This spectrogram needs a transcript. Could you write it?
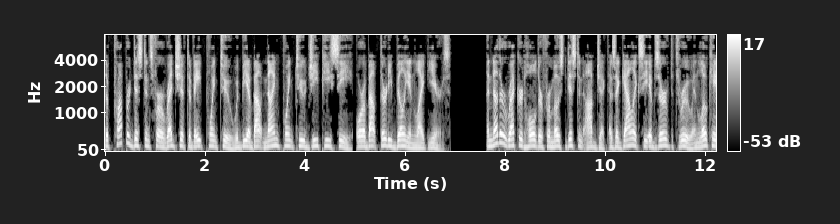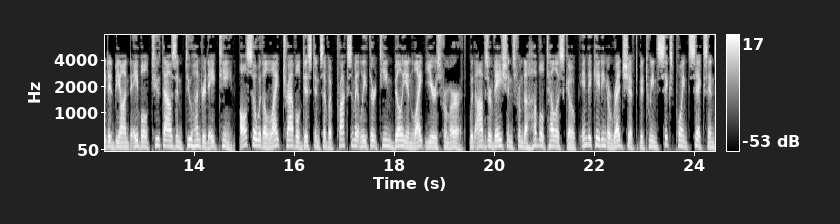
The proper distance for a redshift of 8.2 would be about 9.2 GPC, or about 30 billion light-years. Another record holder for most distant object is a galaxy observed through and located beyond Abell 2218, also with a light travel distance of approximately 13 billion light-years from Earth, with observations from the Hubble telescope indicating a redshift between 6.6 and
